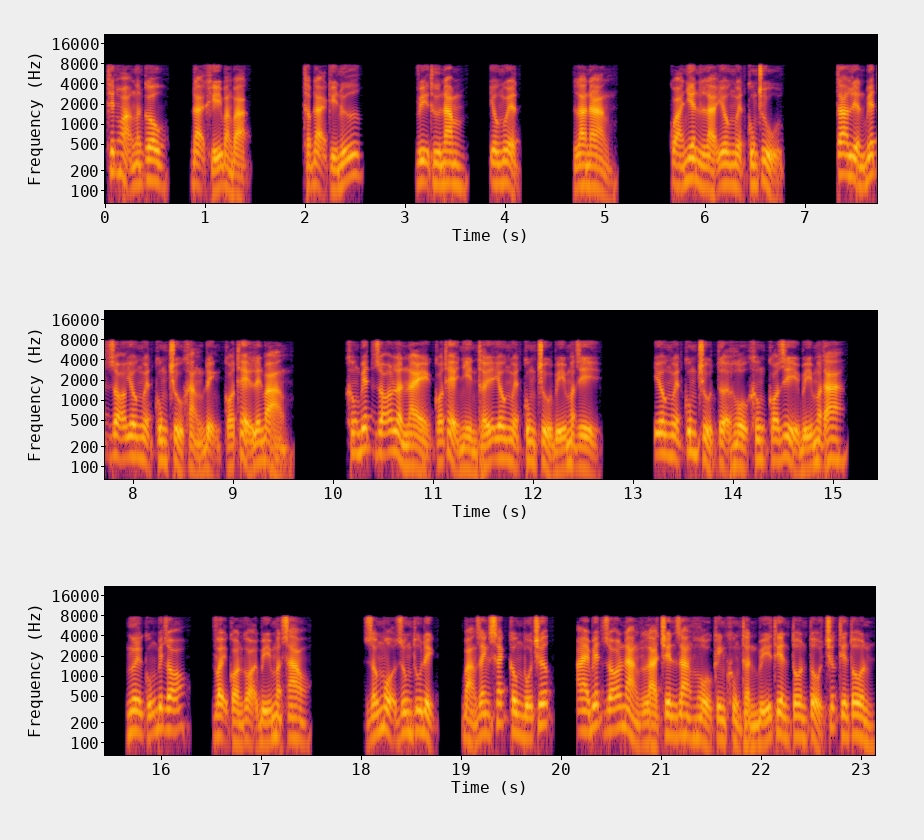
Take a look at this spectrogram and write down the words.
thiết họa ngân câu, đại khí bằng bạc. Thập đại kỳ nữ. Vị thứ năm, yêu nguyệt. Là nàng. Quả nhiên là yêu nguyệt cung chủ. Ta liền biết rõ yêu nguyệt cung chủ khẳng định có thể lên bảng. Không biết rõ lần này có thể nhìn thấy yêu nguyệt cung chủ bí mật gì. Yêu nguyệt cung chủ tựa hồ không có gì bí mật ta. Ngươi cũng biết rõ, vậy còn gọi bí mật sao? Giống mộ dung thu địch, bảng danh sách công bố trước, ai biết rõ nàng là trên giang hồ kinh khủng thần bí thiên tôn tổ chức thiên tôn.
